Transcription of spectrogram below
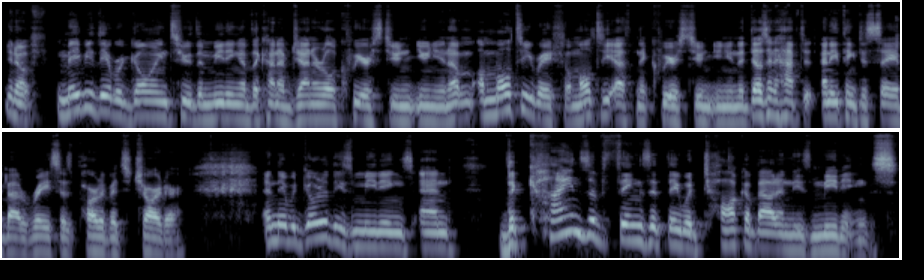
you know, maybe they were going to the meeting of the kind of general queer student union, a, a multiracial, multi-ethnic queer student union that doesn't have to, anything to say about race as part of its charter. And they would go to these meetings and the kinds of things that they would talk about in these meetings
